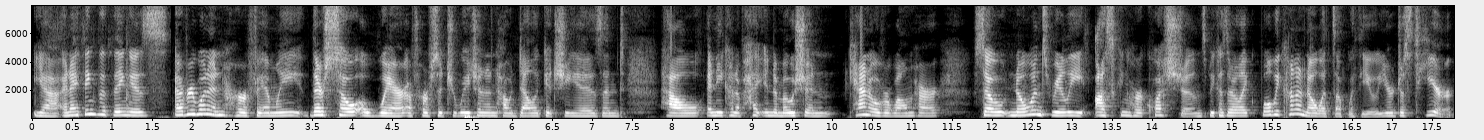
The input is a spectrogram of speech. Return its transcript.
Yeah, and I think the thing is, everyone in her family, they're so aware of her situation and how delicate she is and how any kind of heightened emotion can overwhelm her. So no one's really asking her questions because they're like, well, we kind of know what's up with you. You're just here.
